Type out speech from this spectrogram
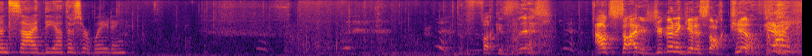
Come inside, the others are waiting. What the fuck is this? Outsiders, you're gonna get us all killed. Quiet!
